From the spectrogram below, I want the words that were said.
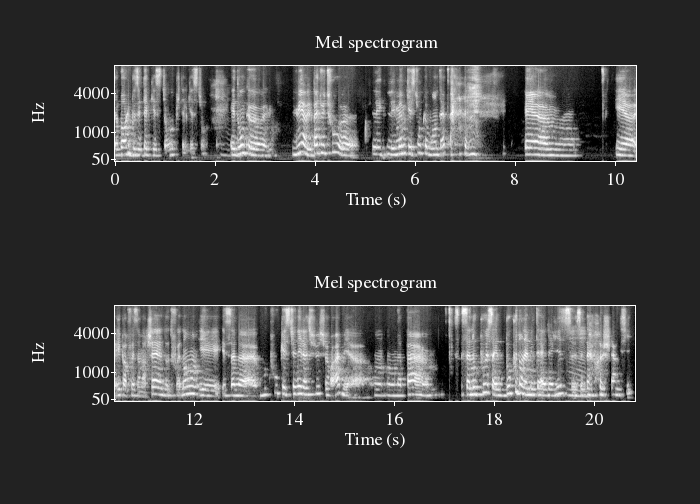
d'abord lui poser telle question, puis telle question. Mhm. Et donc, lui n'avait pas du tout les, mêmes questions que moi en tête. et euh, et, parfois ça marchait, d'autres fois non. Et, ça m'a beaucoup questionné là-dessus sur ah mais euh, on n'a pas, ça nous pousse à être beaucoup dans la méta-analyse cette approche-là aussi.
